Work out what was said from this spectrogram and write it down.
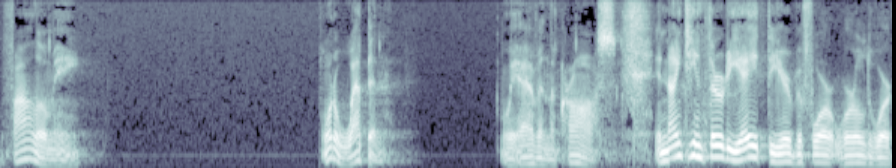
follow me. What a weapon we have in the cross. In 1938, the year before World War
